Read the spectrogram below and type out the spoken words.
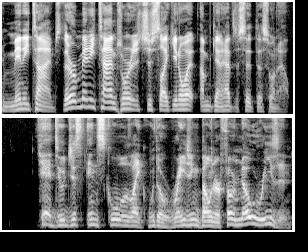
Many times. There are many times where it's just like, you know what? I'm going to have to sit this one out. Yeah, dude, just in school, like with a raging boner for no reason.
